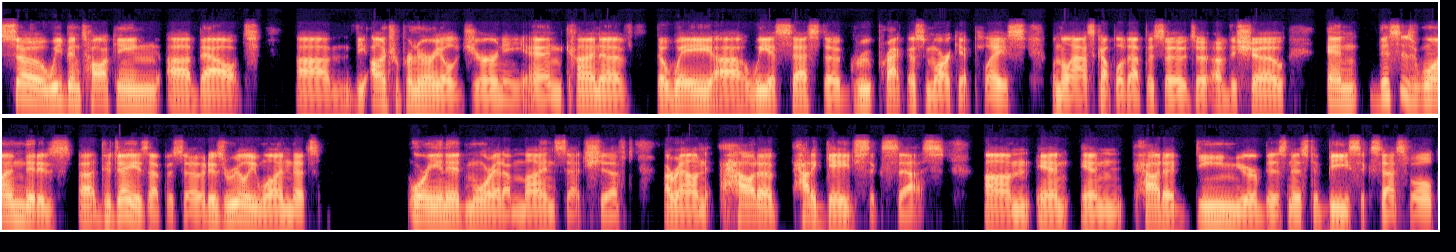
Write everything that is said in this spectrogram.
So we've been talking about um, the entrepreneurial journey and kind of the way uh, we assess the group practice marketplace on the last couple of episodes of, the show. And this is one that is uh, today's episode is really one that's oriented more at a mindset shift around how to how to gauge success um, and and how to deem your business to be successful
